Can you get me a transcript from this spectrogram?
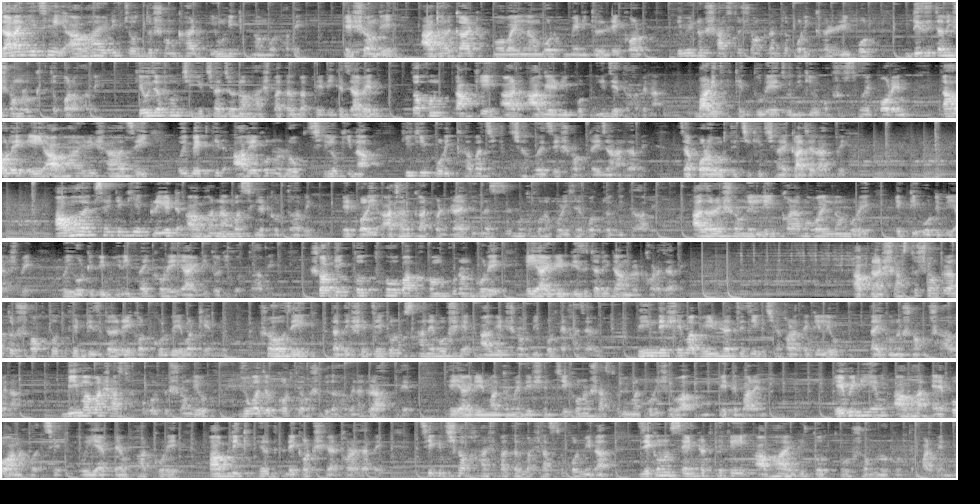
জানা গিয়েছে এই আভা আইডি চোদ্দ সংখ্যার ইউনিক নম্বর হবে। এর সঙ্গে Aadhaar card mobile number medical record বিভিন্ন স্বাস্থ্য সংক্রান্ত পরীক্ষার রিপোর্ট ডিজিটালি সংরক্ষিত করা হবে। কেউ যখন চিকিৎসার জন্য হাসপাতাল বা ক্লিনিকে যাবেন, তখন তাকে আর আগের রিপোর্ট নিয়ে যেতে হবে না। বাড়ি থেকে দূরে যদি কেউ অসুস্থ হয়ে পড়েন, তাহলে এই আভা আইডির সাহায্যেই ওই ব্যক্তির আগে কোনো রোগ ছিল কিনা কি কি পরীক্ষা বা চিকিৎসা হয়েছে সবটাই জানা যাবে, যা পরবর্তী চিকিৎসায় কাজে লাগবে। আভা ওয়েবসাইটে গিয়ে ক্রিয়েট আভা নাম্বার সিলেক্ট করতে হবে। এরপরই আধার কার্ড বা ড্রাইভিং লাইসেন্সের মতো কোনো পরিচয়পত্র দিতে হবে। আধারের সঙ্গে লিঙ্ক করা মোবাইল নম্বরে একটি ওটিপি আসবে। ওই ওটিপি ভেরিফাই করে এই আইডি তৈরি করতে হবে। সঠিক তথ্য বা ফর্ম পূরণ করে এই আইডি ডিজিটালি ডাউনলোড করা যাবে। আপনার স্বাস্থ্য সংক্রান্ত সব তথ্যের ডিজিটাল রেকর্ড করবে এবার কেন্দ্র। সহজেই তা দেশের যে কোনো স্থানে বসে আগের সব রিপোর্ট দেখা যাবে। ভিন দেশে বা ভিন রাজ্যে চিকিৎসা করাতে গেলেও তাই কোনো সমস্যা হবে না। বিমা বা স্বাস্থ্য প্রকল্পের সঙ্গেও যোগাযোগ করতে অসুবিধা হবে না গ্রাহকদের। এই আইডির মাধ্যমে দেশের যে কোনো স্বাস্থ্য বিমার পরিষেবা পেতে পারেন। এবিডিএম আভা অ্যাপও আনা হচ্ছে ওই অ্যাপ ব্যবহার করে পাবলিক হেলথ রেকর্ড শেয়ার করা যাবে। চিকিৎসক, হাসপাতাল বা স্বাস্থ্যকর্মীরা যে কোনো সেন্টার থেকেই আভা আইডির তথ্য সংগ্রহ করতে পারবেন।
